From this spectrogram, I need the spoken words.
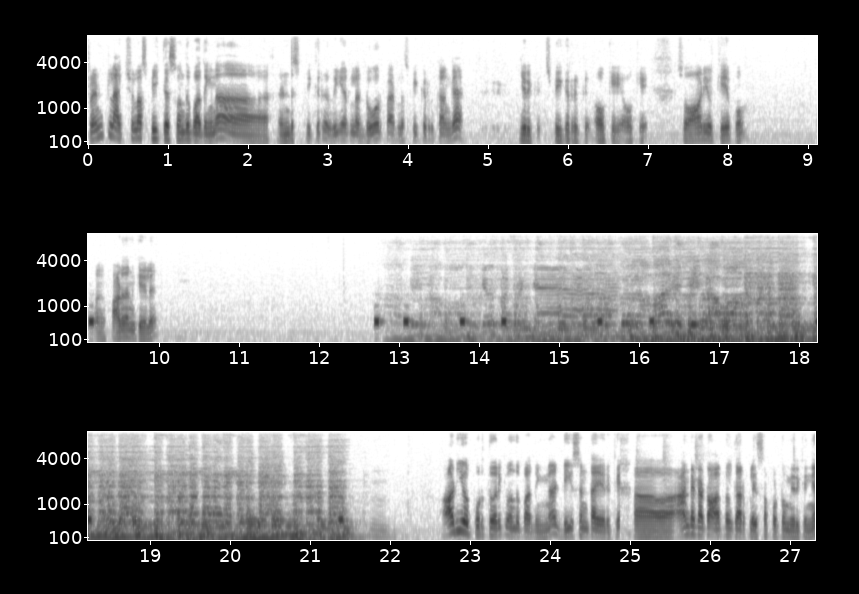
ஃப்ரண்ட்டில் ஆக்சுவலாக ஸ்பீக்கர்ஸ் வந்து பார்த்தீங்கன்னா ரெண்டு ஸ்பீக்கர் ரியரில் டோர் பேட்டில் ஸ்பீக்கர் இருக்காங்க. இருக்குது ஸ்பீக்கர் இருக்குது ஓகே ஓகே ஸோ ஆடியோ கேட்போம். நாங்கள் பாடுதான்னு கேளு. ஆடியோ பொறுத்த வரைக்கும் வந்து பார்த்தீங்கன்னா டீசெண்டாக இருக்குது ஆண்ட்ராய்ட் ஆட்டோ ஆப்பிள் கார் பிளே சப்போர்ட்டும் இருக்குங்க.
